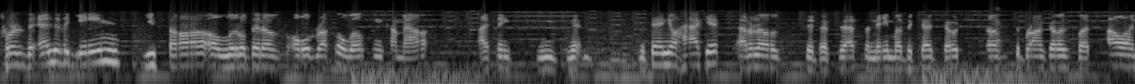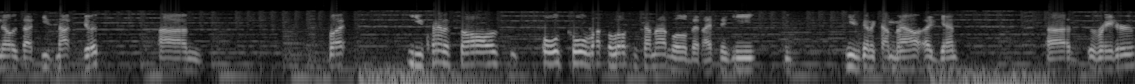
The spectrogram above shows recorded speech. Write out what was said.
towards the end of the game, you saw a little bit of old Russell Wilson come out. I think Nathaniel Hackett, I don't know if that's, the name of the head coach of the Broncos, but all I know is that he's not good. Um, but you kind of saw old school Russell Wilson come out a little bit. I think he he's going to come out against uh, the Raiders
